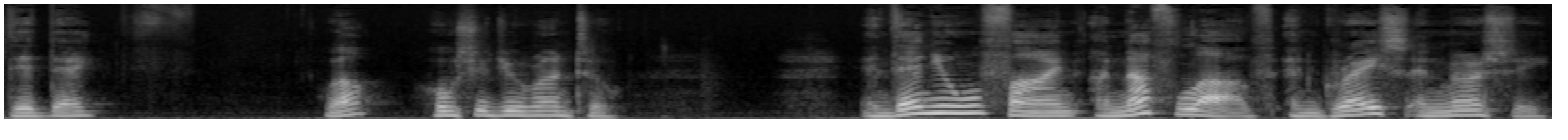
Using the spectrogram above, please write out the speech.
Did they? Well, who should you run to? And then you will find enough love and grace and mercy,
